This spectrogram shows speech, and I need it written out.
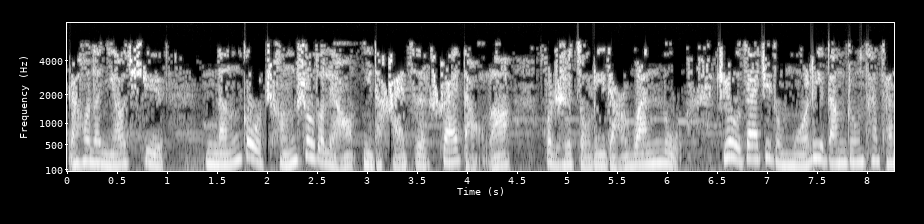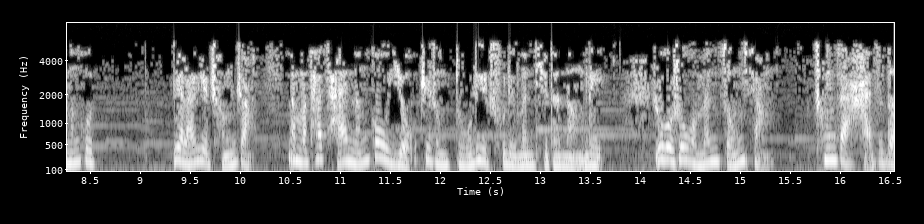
然后呢，你要去。能够承受得了你的孩子摔倒了，或者是走了一点弯路，只有在这种磨砺当中，他才能够越来越成长，那么他才能够有这种独立处理问题的能力。如果说我们总想冲在孩子的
